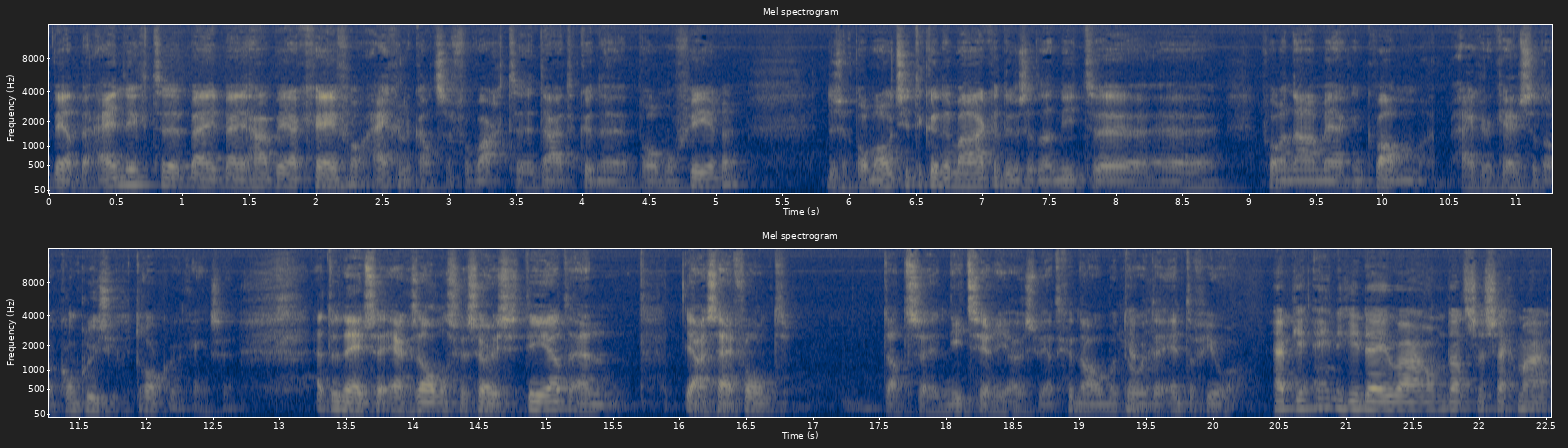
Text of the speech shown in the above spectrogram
werd beëindigd uh, bij, bij haar werkgever. Eigenlijk had ze verwacht uh, daar te kunnen promoveren. Dus een promotie te kunnen maken. Toen ze dan niet voor een aanmerking kwam, eigenlijk heeft ze er een conclusie getrokken. Ging ze. En toen heeft ze ergens anders gesolliciteerd. En ja, zij vond dat ze niet serieus werd genomen door ja. de interviewer. Heb je enig idee waarom dat ze zeg maar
